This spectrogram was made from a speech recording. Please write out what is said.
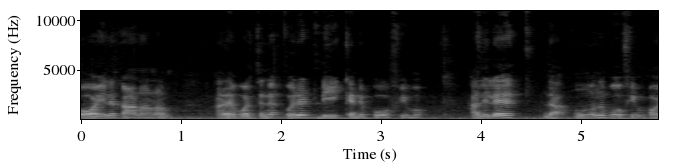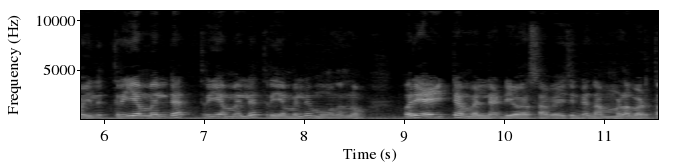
ഓയിൽ കാണണം. അതേപോലെ തന്നെ ഒരു ഡീക്കന്റെ പെർഫ്യൂമും അതിൽ ഇതാ മൂന്ന് പെർഫ്യൂം ഓയിൽ ത്രീ എം എല്ലിന്റെ three M L three M L മൂന്നെണ്ണം. ഒരു എയ്റ്റ് എം എല്ലിന്റെ ഡിയോർ സവേജിന്റെ നമ്മളെടുത്ത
